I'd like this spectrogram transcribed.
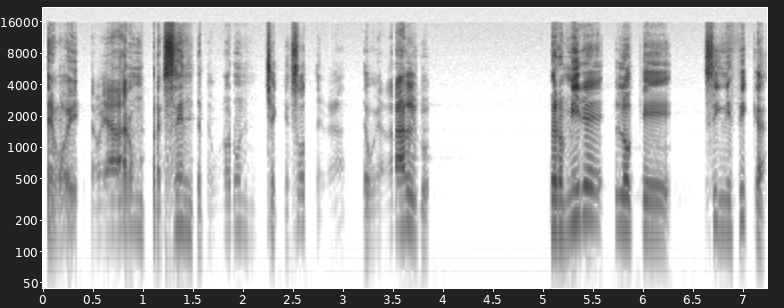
Te voy, a dar un presente, te voy a dar un chequezote, ¿verdad? Te voy a dar algo. Pero mire lo que significa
